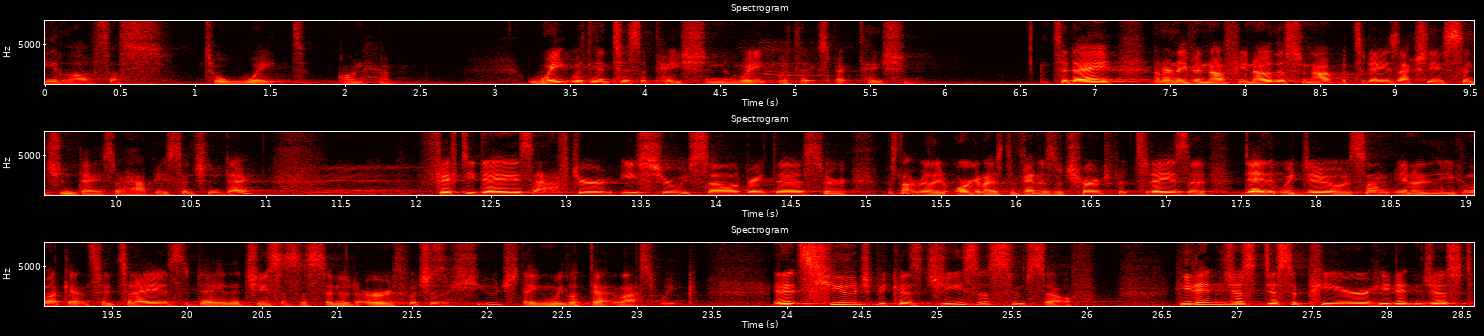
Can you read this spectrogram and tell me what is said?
He loves us to wait on Him. Wait with anticipation wait with expectation. Today, I don't even know if you know this or not, but today is actually Ascension Day. So happy Ascension Day. 50 days after Easter, we celebrate this, or it's not really an organized event as a church, but today is a day that we do. Some, you know, you can look at and say, today is the day that Jesus ascended to earth, which is a huge thing we looked at last week. And it's huge because Jesus himself He didn't just disappear. He didn't just,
